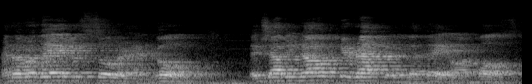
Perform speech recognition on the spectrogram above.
and overlaid with silver and gold, it shall be known hereafter that they are false.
